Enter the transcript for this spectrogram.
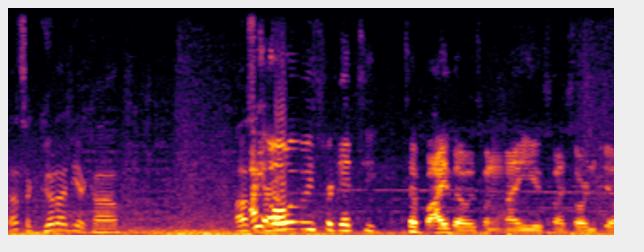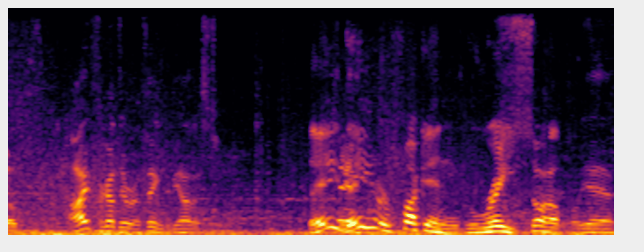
That's a good idea, Kyle. also I always forget to, to buy those when I use my sword and shield. I forgot they were a thing, to be honest. They they are fucking great. So helpful, yeah.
